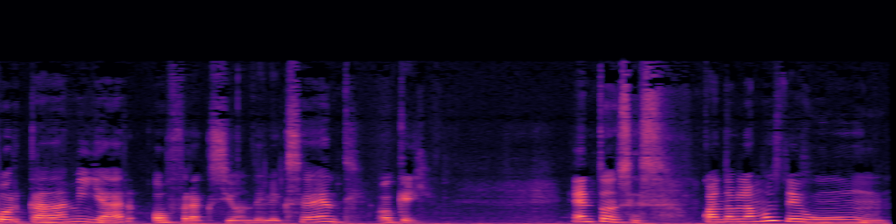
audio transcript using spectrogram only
por cada millar o fracción del excedente. Ok. Entonces, cuando hablamos de un,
